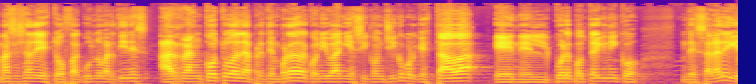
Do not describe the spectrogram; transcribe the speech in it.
más allá de esto, Facundo Martínez arrancó toda la pretemporada con Ibáñez y con Chico porque estaba en el cuerpo técnico de Saralegui.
